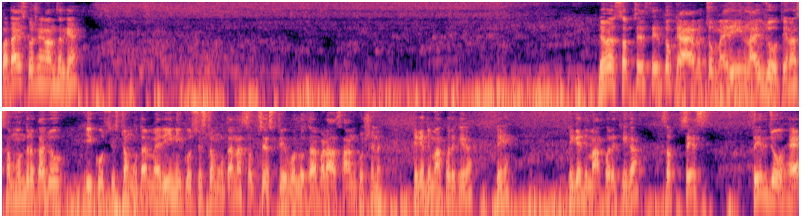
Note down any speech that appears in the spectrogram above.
पता है इस क्वेश्चन का आंसर क्या है? देखो, सबसे स्थिर तो क्या है बच्चों? मैरीन लाइफ जो होती है ना, समुद्र का जो इकोसिस्टम होता है मैरीन इकोसिस्टम होता है ना, सबसे स्टेबल होता है। बड़ा आसान क्वेश्चन है। ठीक है, दिमाग पर रखिएगा। ठीक है? ठीक है, दिमाग पर रखिएगा। सबसे स्थिर जो है,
